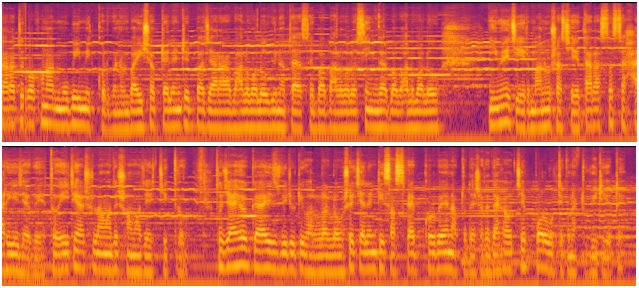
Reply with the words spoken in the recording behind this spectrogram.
তারা তো কখনো আর মুভি মেক করবে না বা এইসব ট্যালেন্টেড বা যারা ভালো ভালো অভিনেতা আছে বা ভালো ভালো সিঙ্গার বা ভালো ভালো ইমেজের মানুষ আছে, তারা আস্তে আস্তে হারিয়ে যাবে। তো এইটাই আসলে আমাদের সমাজের চিত্র। তো যাই হোক গাইজ ভিডিওটি ভালো লাগল অবশ্যই চ্যানেলটি সাবস্ক্রাইব করবেন। আপনাদের সাথে দেখা হচ্ছে পরবর্তী কোনো একটা ভিডিওতে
